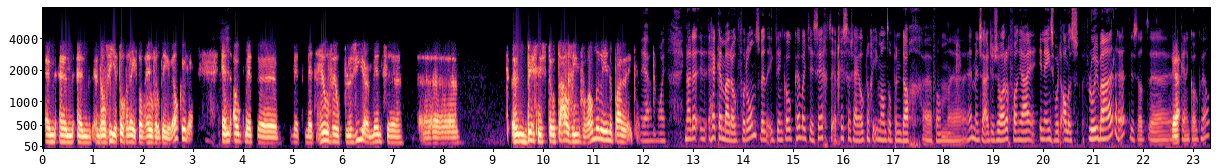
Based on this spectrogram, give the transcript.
en, en, en, en, dan zie je toch ineens dat heel veel dingen wel kunnen. En ook met, uh, met, met heel veel plezier mensen uh, hun business totaal zien veranderen in een paar weken. Ja, mooi. Nou, de, herkenbaar ook voor ons. Ik denk ook, hè, wat je zegt, eh, gisteren zei ook nog iemand op een dag uh, van uh, hè, mensen uit de zorg van ja, ineens wordt alles vloeibaar. Hè? Dus dat uh, ja. herken ik ook wel.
